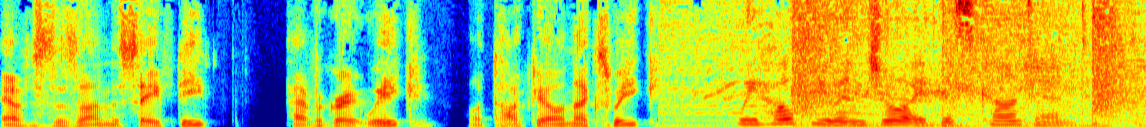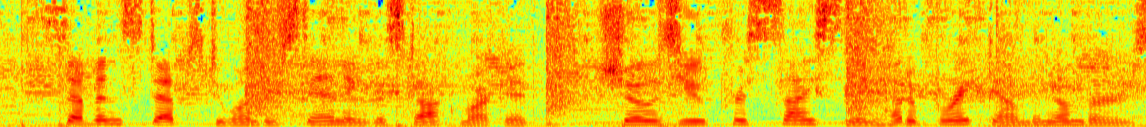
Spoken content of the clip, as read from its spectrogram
emphasis on the safety. Have a great week. We'll talk to y'all next week. We hope you enjoyed this content. Seven Steps to Understanding the Stock Market shows you precisely how to break down the numbers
